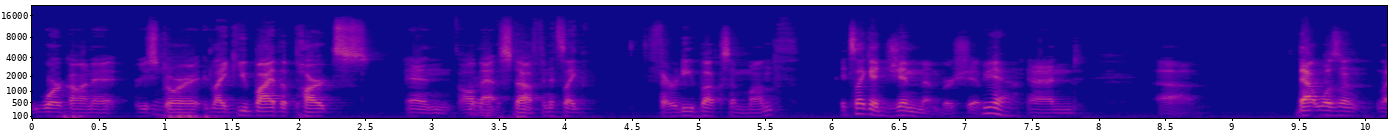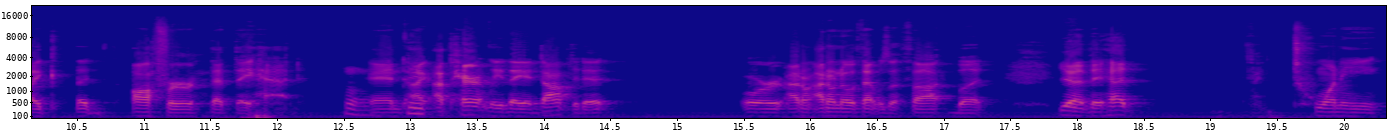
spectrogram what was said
work on it, restore it. Like you buy the parts and all that stuff, and it's like thirty bucks a month. It's like a gym membership yeah. and um, that wasn't like an offer that they had Mhm. and I, apparently they adopted it or I don't, I don't know if that was a thought but yeah they had like 20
